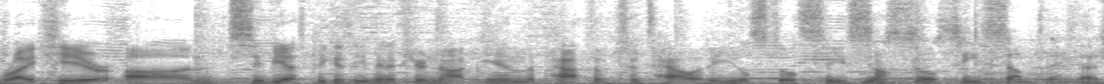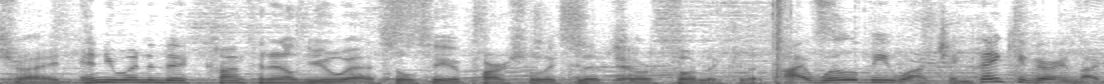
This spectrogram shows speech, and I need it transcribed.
right here on CBS. Because even if you're not in the path of totality, you'll still see You'll something. still see something. That's right. Anyone in the continental U.S. will see a partial eclipse or total eclipse. I will be watching. Thank you very much.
